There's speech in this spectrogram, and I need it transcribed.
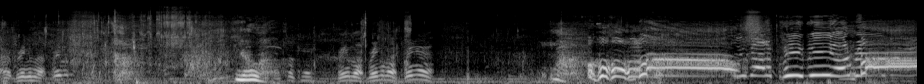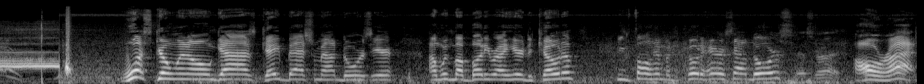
All right, bring him up, bring him up. Yo. That's okay. Bring him up, bring him up, bring her up. Oh! You got a PB on What's going on, guys? Gabe Basham Outdoors here. I'm with my buddy right here, Dakota. You can follow him at Dakota Harris Outdoors. That's right. All right,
